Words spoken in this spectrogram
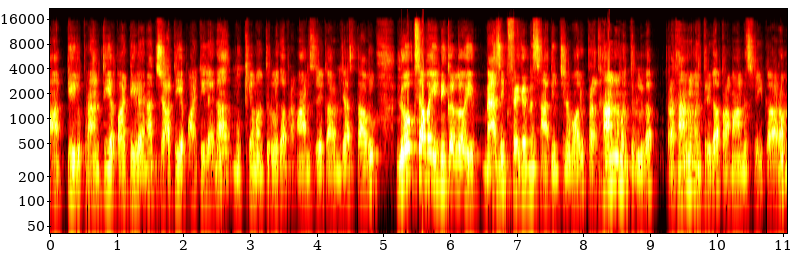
పార్టీలు ప్రాంతీయ పార్టీలైనా జాతీయ పార్టీలైనా ముఖ్యమంత్రులుగా ప్రమాణ స్వీకారం చేస్తారు. లోక్సభ ఎన్నికల్లో మ్యాజిక్ ఫిగర్ని సాధించిన వారు ప్రధానమంత్రులుగా ప్రధానమంత్రిగా ప్రమాణ స్వీకారం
